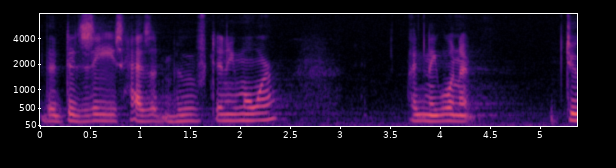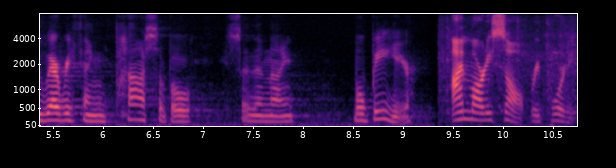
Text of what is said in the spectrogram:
The disease hasn't moved anymore, and they want to do everything possible so then I will be here. I'm Marty Salt reporting.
